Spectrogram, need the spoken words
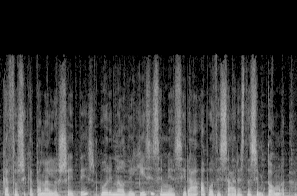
καθώς η κατανάλωσή της μπορεί να οδηγήσει σε μια σειρά από δυσάρεστα συμπτώματα.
